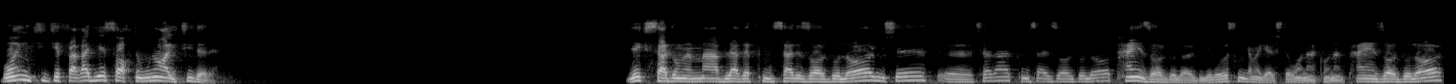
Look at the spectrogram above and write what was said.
با اینکه که فقط یه ساختمون IT داره. یک صدم مبلغ 500 هزار دلار میشه چقدر؟ 500 هزار دلار 5000 دلار دیگه. درست میگم اگر اشتباه نکنم. 5000 دلار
